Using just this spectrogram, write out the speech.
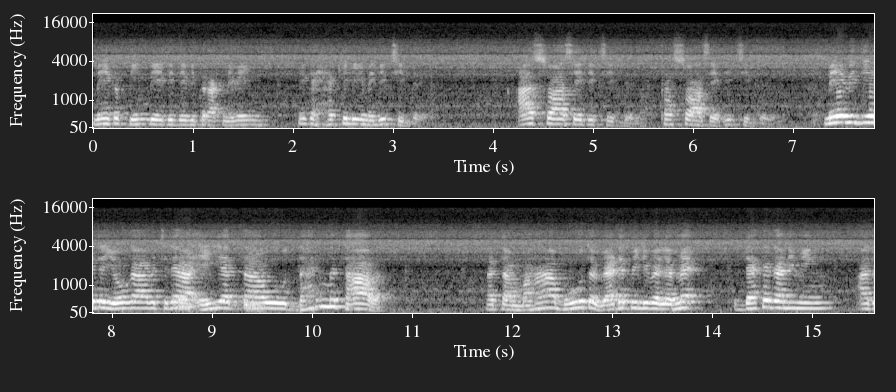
මේක පිම්බේ විදේ විතරක් නෙවෙයි. මේක හැකිලීමේදී සිද්ධ වෙනවා. ආස්වාසයේදී සිද්ධ වෙනවා. ප්‍රස්වාසයේදී සිද්ධ වෙනවා. මේ විදිහට යෝගාවචරය එහි යත්තා වූ ධර්මතාව නැත්නම් මහා භූත වැඩපිළිවෙලම දැක ගනිමින් අර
